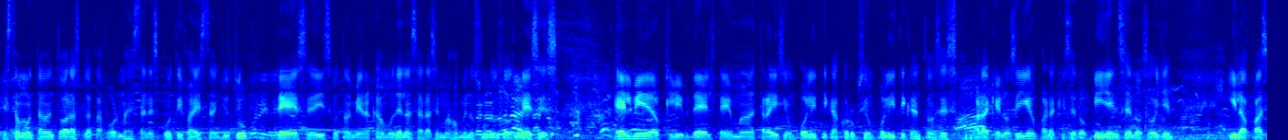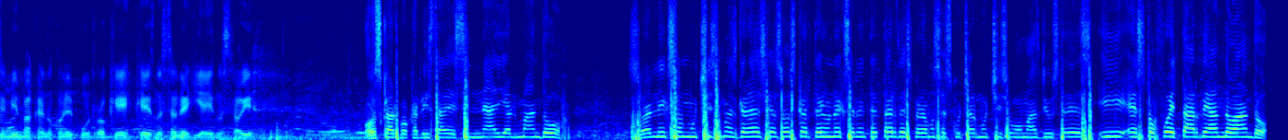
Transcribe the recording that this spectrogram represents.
está montado en todas las plataformas, está en Spotify, está en YouTube, de ese disco también acabamos de lanzar hace más o menos unos dos meses el videoclip del tema Tradición Política, Corrupción Política, entonces para que nos sigan, para que se lo pillen, se los oyen y la pasen bien bacano con el punk rock que, que es nuestra energía y nuestra vida. Oscar, vocalista de Sin Nadie al Mando, soy Nixon, muchísimas gracias. Oscar, ten una excelente tarde, esperamos escuchar muchísimo más de ustedes. Y esto fue Tardeando Ando.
